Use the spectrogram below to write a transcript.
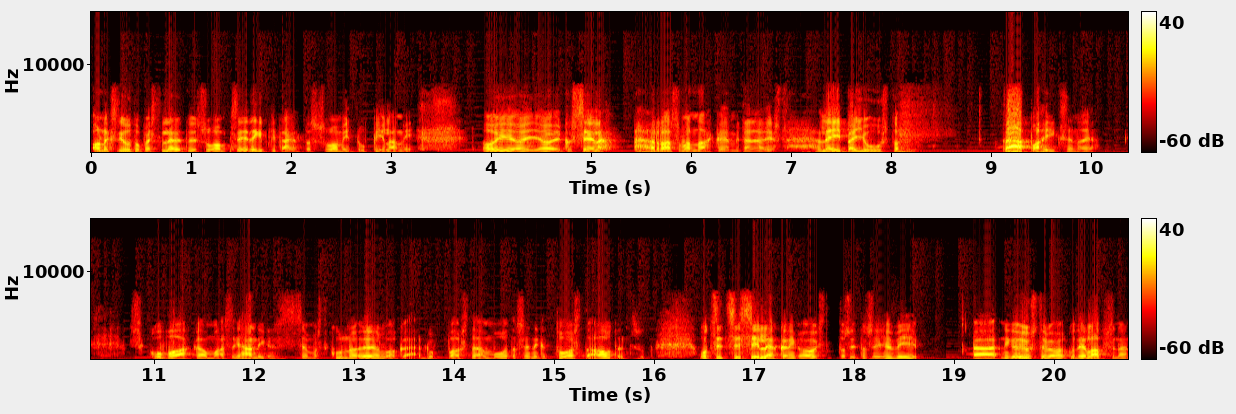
Onneksi YouTubesta löytyy Suomi, se jotenkin pitää katsoa Suomi dupila, niin oi oi oi, kun siellä rasvan nahka ja mitä just leipäjuusto pääpahiksena ja se kovaa kamaa, se ihan niinku siis semmoista kunnon ööluokan duppausta ja muuta, se niinku tuosta autenttisuutta. Mut sit siis sille, jotka niinku oikeesti tosi tosi hyviä, ää, niinku just kuten lapsena,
